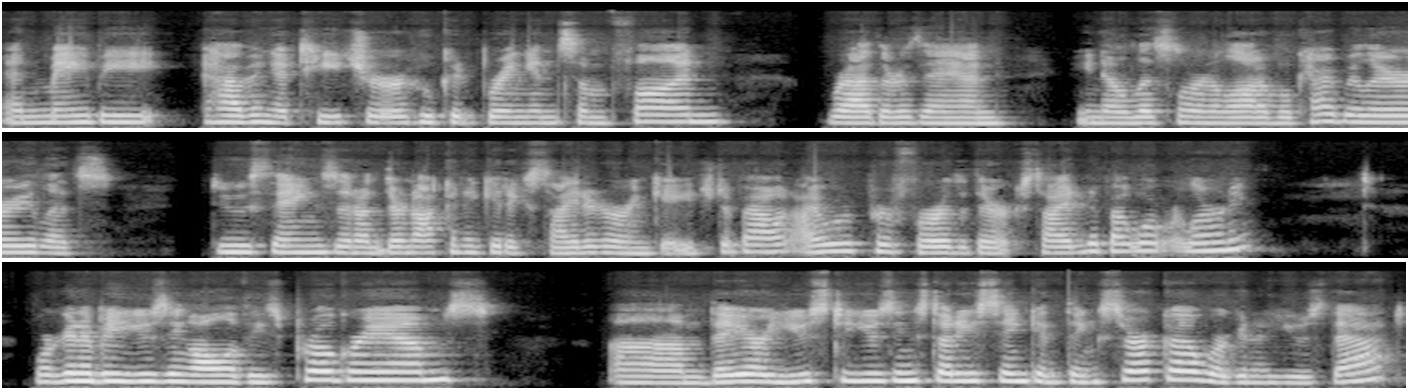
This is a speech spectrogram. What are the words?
and maybe having a teacher who could bring in some fun rather than, you know, let's learn a lot of vocabulary, let's do things that they're not going to get excited or engaged about. I would prefer that they're excited about what we're learning. We're going to be using all of these programs. Um, they are used to using StudySync and ThinkCERCA. We're going to use that.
